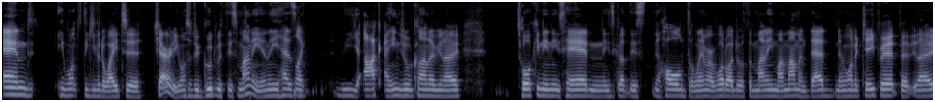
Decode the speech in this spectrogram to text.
and he wants to give it away to charity. He wants to do good with this money, and he has like the archangel kind of you know talking in his head, and he's got this whole dilemma of what do I do with the money? My mum and dad don't want to keep it, but you know,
